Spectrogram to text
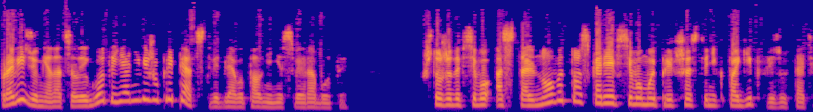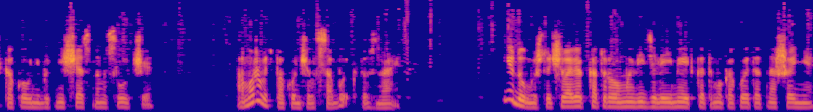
Провизию у меня на целый год, и я не вижу препятствий для выполнения своей работы. Что же до всего остального, то, скорее всего, мой предшественник погиб в результате какого-нибудь несчастного случая. А может быть, покончил с собой, кто знает. Не думаю, что человек, которого мы видели, имеет к этому какое-то отношение.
